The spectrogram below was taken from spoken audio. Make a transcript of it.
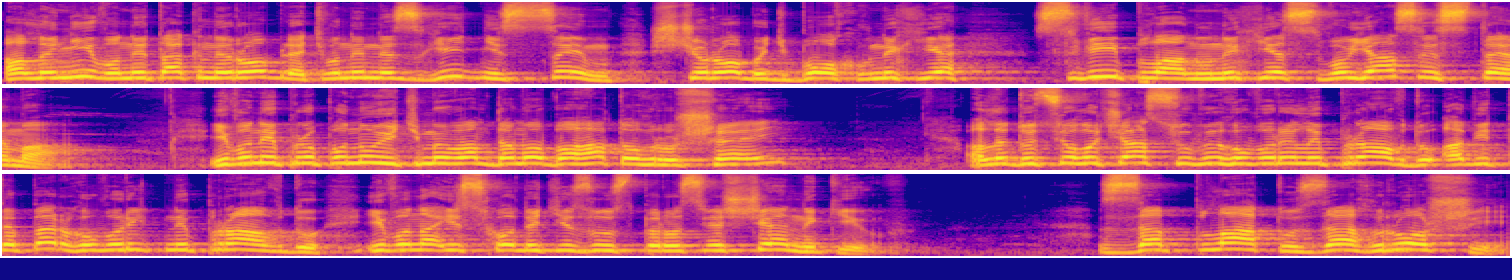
Але ні, вони так не роблять, вони не згідні з цим, що робить Бог. У них є свій план, у них є своя система. І вони пропонують, ми вам дамо багато грошей, але до цього часу ви говорили правду, а відтепер говоріть неправду, і вона ісходить із уст первосвященників. За плату, за гроші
